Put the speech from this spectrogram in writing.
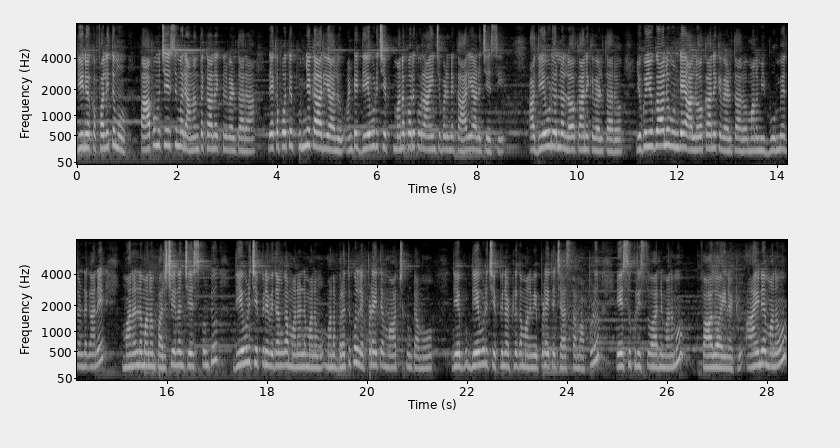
దీని యొక్క ఫలితము పాపము చేసి మరి అనంతకాలం వెళ్తారా? లేకపోతే పుణ్యకార్యాలు అంటే దేవుడు చెప్ మన కొరకు రాయించబడిన కార్యాలు చేసి ఆ దేవుడు ఉన్న లోకానికి వెళ్తారో? యుగ యుగాలు ఉండే ఆ లోకానికి వెళ్తారో? మనం ఈ భూమి మీద ఉండగానే మనల్ని మనం పరిశీలన చేసుకుంటూ దేవుడు చెప్పిన విధంగా మనల్ని మనము మన బ్రతుకులను ఎప్పుడైతే మార్చుకుంటామో దేవు దేవుడు చెప్పినట్లుగా మనం ఎప్పుడైతే చేస్తామో అప్పుడు యేసుక్రీస్తు వారిని మనము ఫాలో అయినట్లు ఆయనే మనము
